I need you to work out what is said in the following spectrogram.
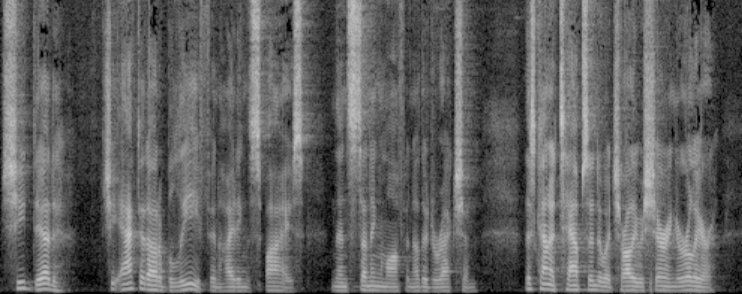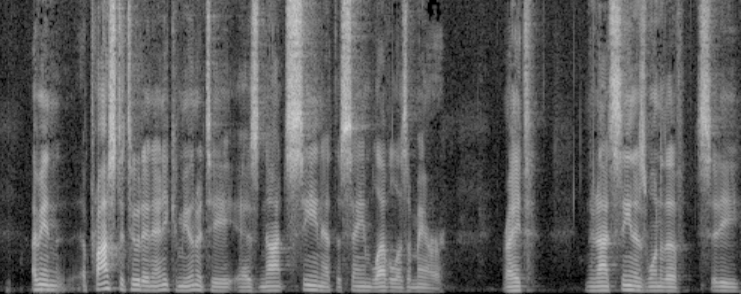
She did, she acted out of belief in hiding the spies and then sending them off another direction. This kind of taps into what Charlie was sharing earlier. I mean, a prostitute in any community is not seen at the same level as a mayor, right? They're not seen as one of the city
